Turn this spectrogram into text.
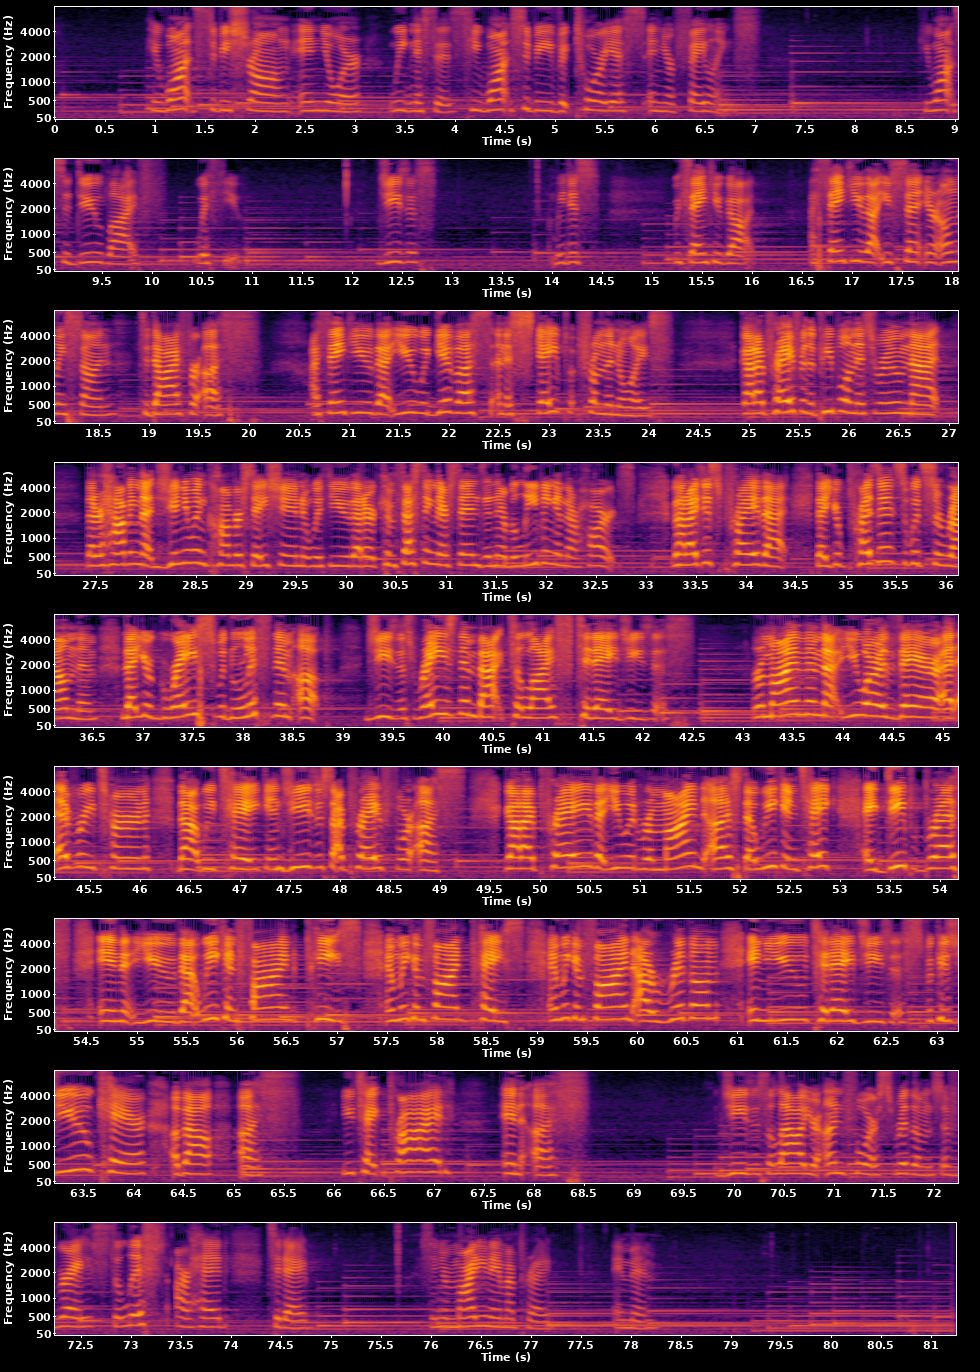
He wants to be strong in your weaknesses. He wants to be victorious in your failings. He wants to do life with you. Jesus, we just, we thank you, God. I thank you that you sent your only Son to die for us. I thank you that you would give us an escape from the noise. God, I pray for the people in this room that that are having that genuine conversation with you, that are confessing their sins and they're believing in their hearts. God, I just pray that, that your presence would surround them, that your grace would lift them up, Jesus. Raise them back to life today, Jesus. Remind them that you are there at every turn that we take. And Jesus, I pray for us God, I pray that you would remind us that we can take a deep breath in you, that we can find peace and we can find pace and we can find our rhythm in you today, Jesus, because you care about us. You take pride in us. Jesus, allow your unforced rhythms of grace to lift our head today. It's in your mighty name I pray. Amen.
